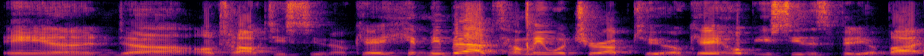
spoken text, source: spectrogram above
and uh, I'll talk to you soon. Okay, hit me back. Tell me what you're up to. Okay, hope you see this video. Bye.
